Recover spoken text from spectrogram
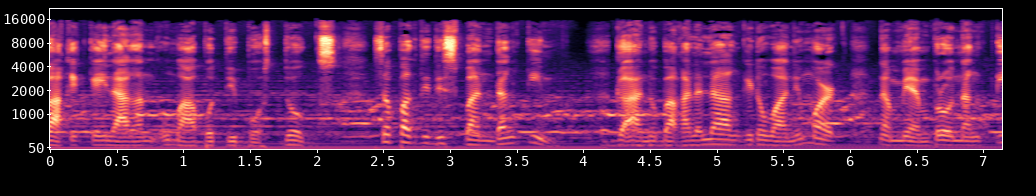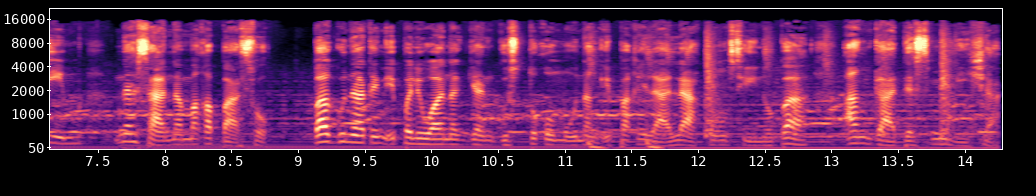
Bakit kailangan umabot ni Boss Dogs sa pagdidisband ng team? Gaano ba kalala ang ginawa ni Mark na miyembro ng team na sana makapasok? Bago natin ipaliwanag yan, gusto ko munang ipakilala kung sino ba ang Goddess Militia.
